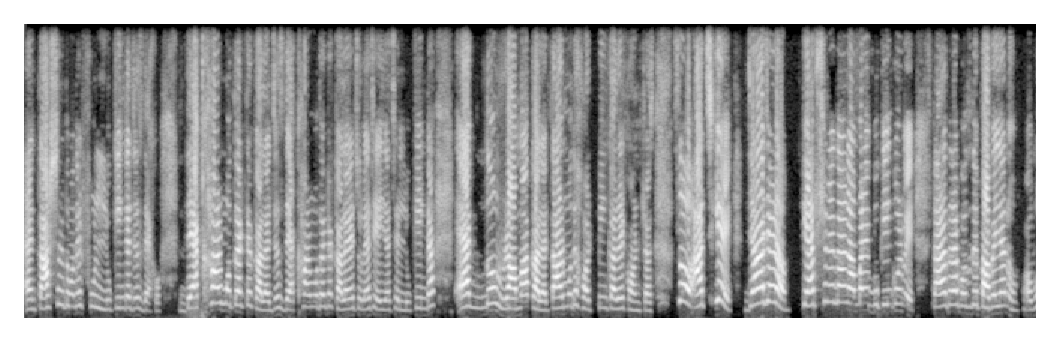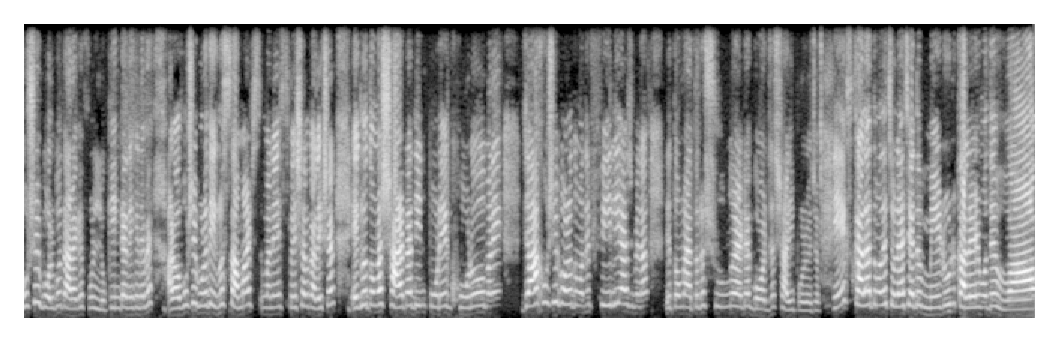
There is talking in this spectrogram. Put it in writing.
অ্যান্ড তার সাথে তোমাদের ফুল লুকিংটা জাস্ট দেখো। দেখার মতো একটা কালার জাস্ট দেখার মতো একটা কালারে চলে যাচ্ছে, এই যাচ্ছে লুকিংটা একদম রামা কালার তার মধ্যে হট পিঙ্ক কালারের কন্ট্রাস্ট সো আজকে যারা যারা ক্যাপশনে দেওয়া নাম্বারে বুকিং করবে, তারা তারা কততে পাবে জানো? অবশ্যই বলব, তার আগে ফুল লুকিংটা দেখে নেবে। আর অবশ্যই বলে দিই, এগুলো সামার মানে স্পেশাল কালেকশন এগুলো তোমরা সারাটা দিন পরে ঘোরো মানে যা খুশি করো, তোমাদের ফিলই আসবে না যে তোমরা এতটা সুন্দর একটা গর্জাস শাড়ি পরেছো নেক্সট কালার তোমাদের চলে আছে একদম মেরুন কালারের মধ্যে ওয়াও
